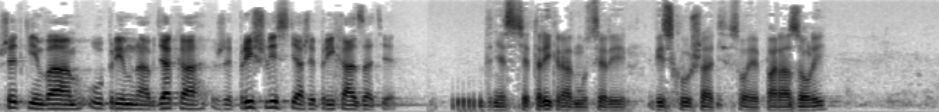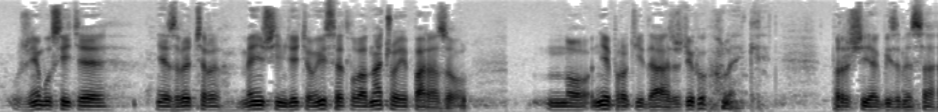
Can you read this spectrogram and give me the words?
Všetkým vám úprimná vďaka, že prišli ste a že prichádzate. Dnes ste trikrát museli vyskúšať svoje parazoly. Už nemusíte dnes večer menším deťom vysvetľovať, na čo je parazol. No, nie proti dážďu, len keď prší, ak by sme sa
